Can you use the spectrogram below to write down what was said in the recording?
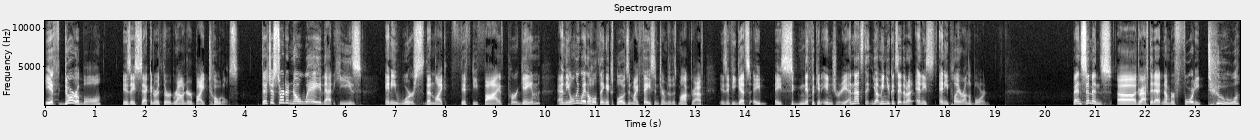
if durable, is a second or third rounder by totals. There's just sort of no way that he's any worse than like 55 per game. And the only way the whole thing explodes in my face in terms of this mock draft is if he gets a, a significant injury. And that's the, I mean, you could say that about any, any player on the board. Ben Simmons, uh, drafted at number 42.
